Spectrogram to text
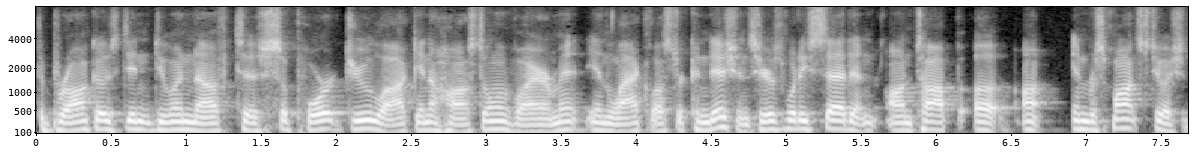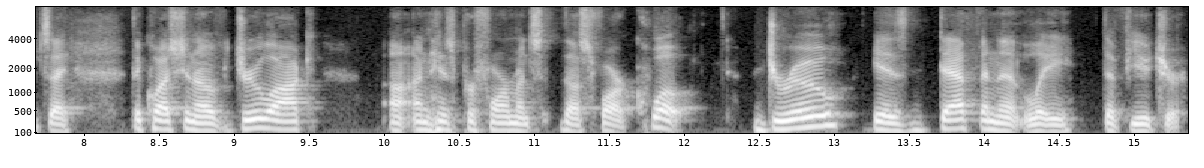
the Broncos didn't do enough to support Drew Lock in a hostile environment in lackluster conditions. Here's what he said in, on top, uh, uh, in response to, I should say, the question of Drew Lock uh, and his performance thus far. Quote, Drew is definitely the future.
